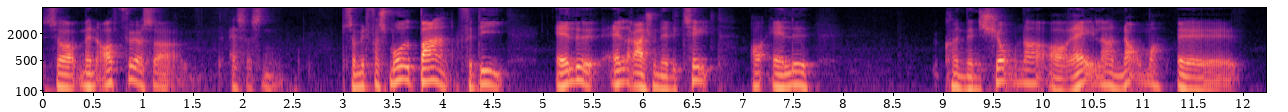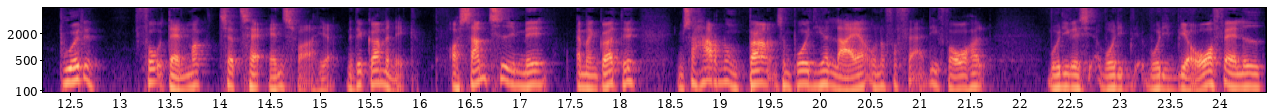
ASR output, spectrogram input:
Så man opfører sig altså sådan, som et forsmået barn, fordi alle, al rationalitet og alle konventioner og regler og normer øh, burde få Danmark til at tage ansvar her. Men det gør man ikke. Og samtidig med, at man gør det, jamen så har du nogle børn, som bor i de her lejre under forfærdelige forhold, hvor de, hvor de, hvor de bliver overfaldet,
